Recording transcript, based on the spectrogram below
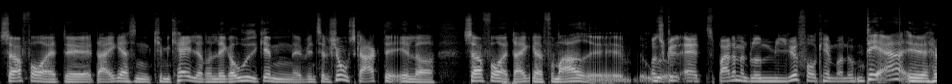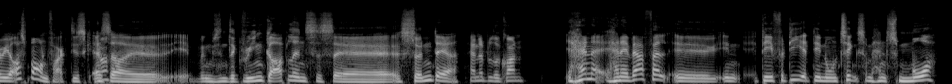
Sørg for, at øh, der ikke er sådan, kemikalier, der lægger ud igennem øh, ventilationsskagte, eller sørg for, at der ikke er for meget... Øh, Undskyld, er Spider-Man blevet miljøforkæmper nu? det er øh, Harry Osborn faktisk. Nå. Altså, øh, The Green Goblins' øh, søn der. Han er blevet grøn. Han er, han er i hvert fald... Øh, en, det er fordi, at det er nogle ting, som hans mor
